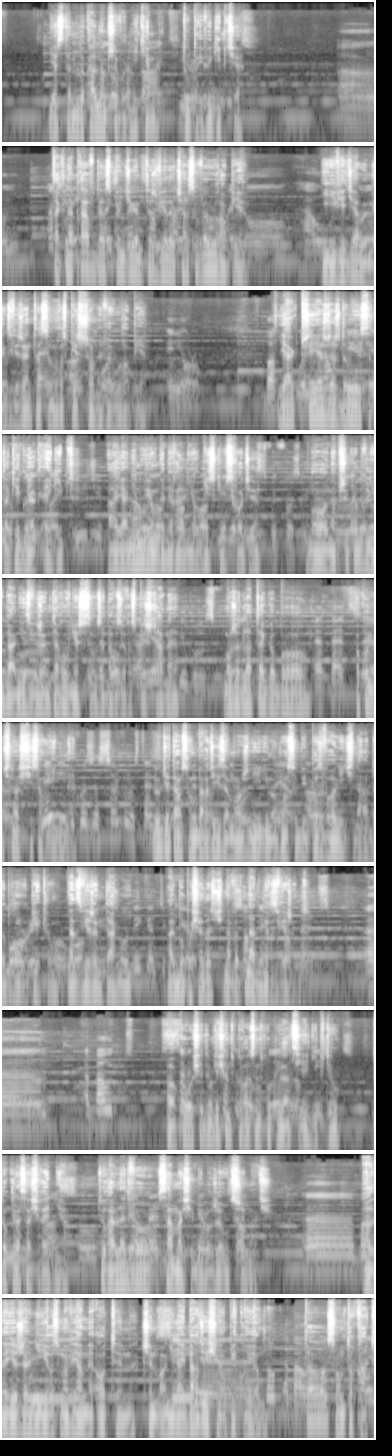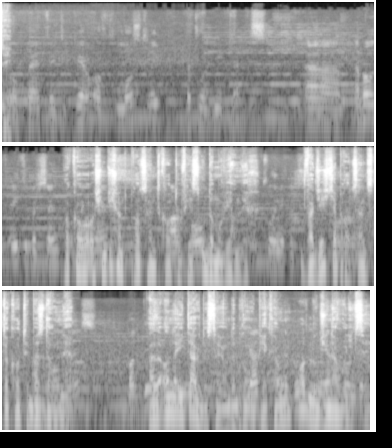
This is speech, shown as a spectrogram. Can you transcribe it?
Jestem lokalnym przewodnikiem tutaj w Egipcie. Tak naprawdę spędziłem też wiele czasu w Europie I wiedziałem, jak zwierzęta są rozpieszczone w Europie. Jak przyjeżdżasz do miejsca takiego jak Egipt, a ja nie mówię generalnie o Bliskim Wschodzie, Bo na przykład w Libanie zwierzęta również są za bardzo rozpieszczane. Może dlatego, bo okoliczności są inne. Ludzie tam są bardziej zamożni i mogą sobie pozwolić na dobrą opiekę nad zwierzętami albo posiadać nawet nadmiar zwierząt. Około 70% populacji Egiptu to klasa średnia, która ledwo sama siebie może utrzymać. Ale jeżeli rozmawiamy o tym, czym oni najbardziej się opiekują, to są to koty. Około 80% kotów jest udomowionych, 20% to koty bezdomne, ale one i tak dostają dobrą opiekę od ludzi na ulicy.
